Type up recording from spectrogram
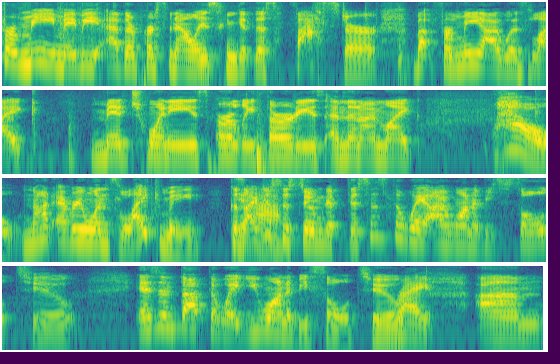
for me, maybe other personalities can get this faster. But for me, I was like mid 20s, early 30s, and then I'm like, wow, not everyone's like me. Because Yeah. I just assumed if this is the way I want to be sold to, isn't that the way you want to be sold to? Right. Um,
